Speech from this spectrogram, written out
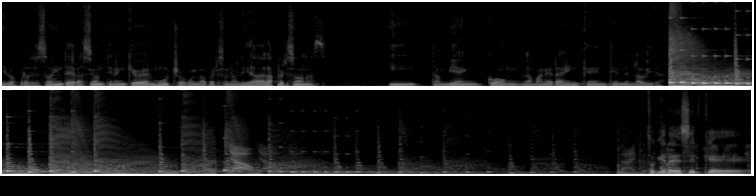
y los procesos de integración tienen que ver mucho con la personalidad de las personas y también con la manera en que entienden la vida. Esto quiere decir que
